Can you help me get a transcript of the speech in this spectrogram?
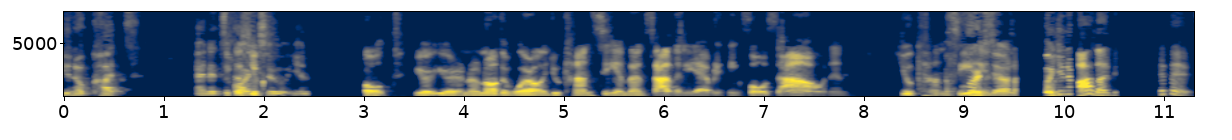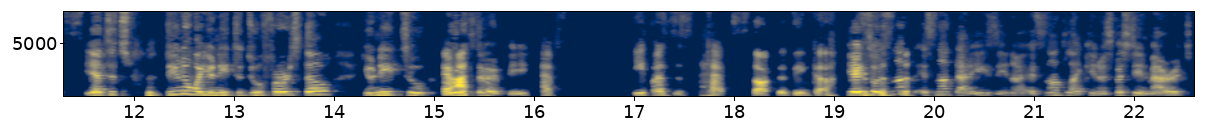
you know, cut, and it's because hard you, to, you know. You're you're in another world you can't see, and then suddenly everything falls down, and you can't of see, course. and you're like, "Oh, you know, ah, like this." Yes, it's. do you know what you need to do first, though? You need to yeah, go to therapy. Give us the steps Dr. Dinka. yeah, so it's not it's not that easy. You know? It's not like you know, especially in marriage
